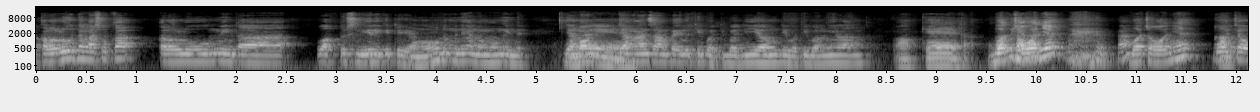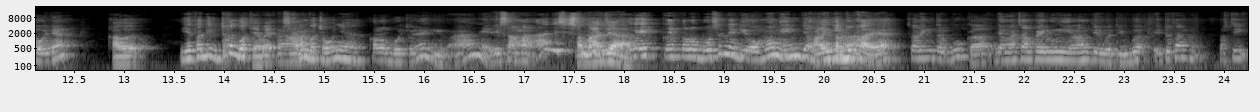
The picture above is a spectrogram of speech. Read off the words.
kalau lu udah nggak suka kalau lu minta waktu sendiri gitu ya Hmm. lu mendingan ngomongin deh jangan Ngomongin. jangan sampai lu tiba-tiba diam tiba-tiba ngilang. Oke. Buat Tapi cowoknya? buat cowoknya? Buat cowoknya? kalau iya tadi itu kan buat cewek. Ah. sekarang buat cowoknya. Kalau bocornya gimana? Ya Ya sama aja sih Sama aja. kayak, kayak kalau bosan ya diomongin jangan saling ngilang. terbuka ya. Saling terbuka. Jangan sampai lu ngilang tiba-tiba. Itu kan pasti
